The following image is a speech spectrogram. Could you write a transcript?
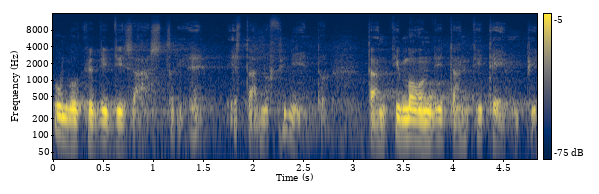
un mucchio di disastri eh, e stanno finendo tanti mondi, tanti tempi.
